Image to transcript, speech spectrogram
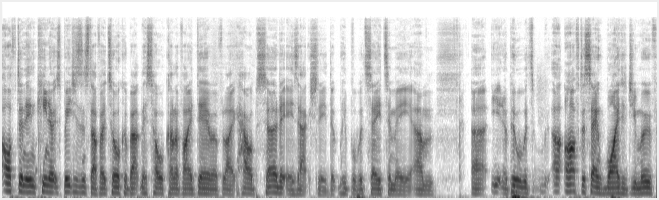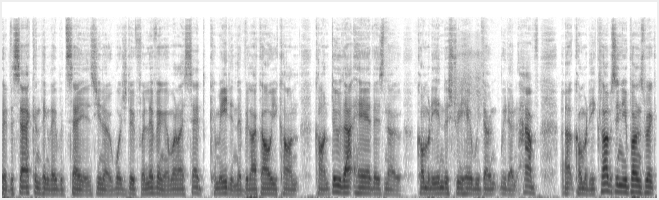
often in keynote speeches and stuff, I talk about this whole kind of idea of like how absurd it is actually that people would say to me, um, uh, you know, people would after saying why did you move here, the second thing they would say is, you know, what do you do for a living? And when I said comedian, they'd be like, oh, you can't can't do that here. There's no comedy industry here. We don't we don't have uh, comedy clubs in New Brunswick.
